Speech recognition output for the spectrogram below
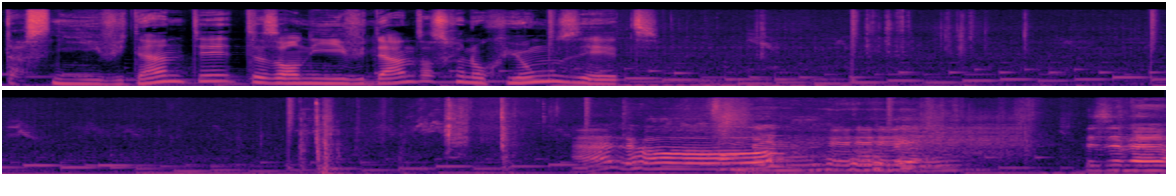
Dat is niet evident. Hè? Het is al niet evident als je nog jong bent. Hallo. We zijn wel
